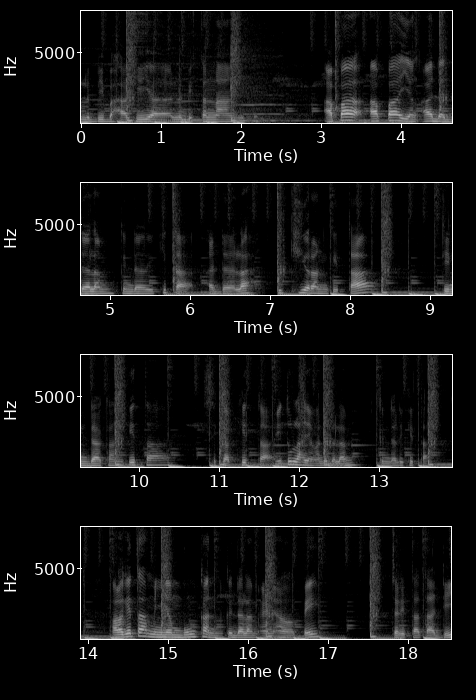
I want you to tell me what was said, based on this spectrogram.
lebih bahagia, lebih tenang gitu. Apa apa yang ada dalam kendali kita adalah pikiran kita, tindakan kita, sikap kita. Itulah yang ada dalam kendali kita. Kalau kita menyambungkan ke dalam NLP cerita tadi,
